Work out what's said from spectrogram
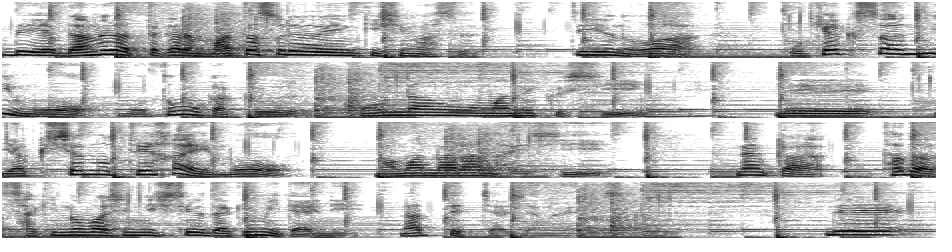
でいやダメだったからまたそれを延期しますっていうのはお客さんにももうともかく混乱を招くしで役者の手配もままならないしなんかただ先延ばしにしてるだけみたいになってっちゃうじゃないですか。で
